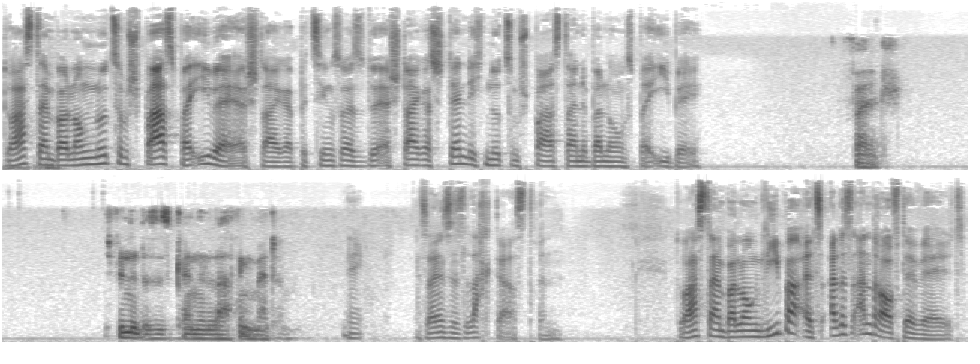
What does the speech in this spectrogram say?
Du hast deinen Ballon nur zum Spaß bei eBay ersteigert, beziehungsweise du ersteigerst ständig nur zum Spaß deine Ballons bei eBay. Falsch. Ich finde, das ist keine Laughing Matter. Nee. Es sei denn, es ist Lachgas drin. Du hast deinen Ballon lieber als alles andere auf der Welt.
